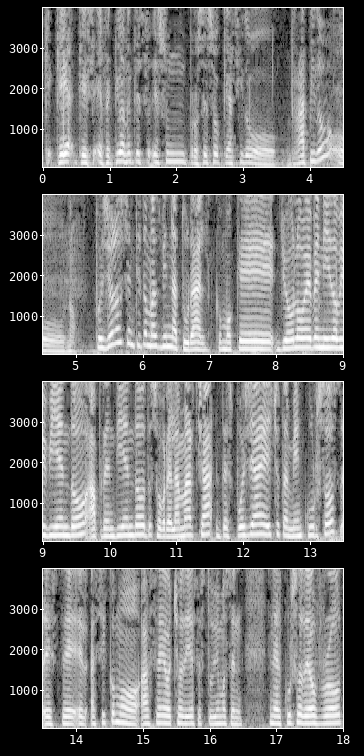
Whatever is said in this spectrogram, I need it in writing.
que, que- efectivamente es, es un proceso que ha sido rápido o no? Pues yo lo he sentido más bien natural, como que yo lo he venido viviendo, aprendiendo sobre la marcha. Después ya he hecho también cursos, este, el- así como hace ocho días estuvimos en, en el curso de off-road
